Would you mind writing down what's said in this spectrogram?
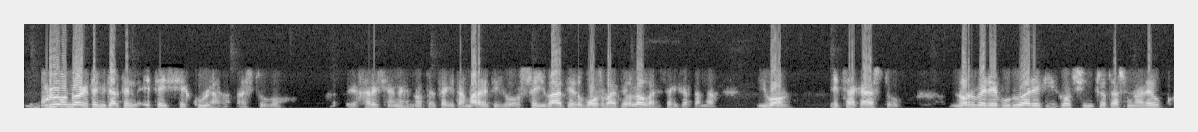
buru ondoak eta mitarten ez zaiz sekula astuko. e, jarri zian, eh? no, eta eta marretik, o, sei bat, edo bos bat, edo lau bat, ez da. Ibon, etzak ahaztu, nor bere buruarekiko zintzotasuna deuk,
